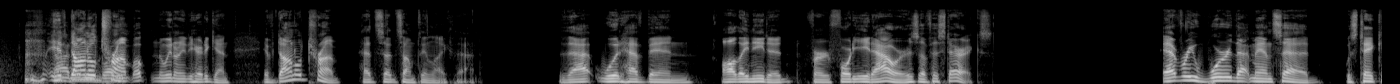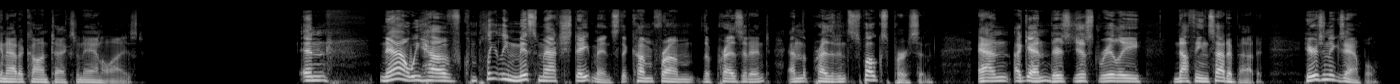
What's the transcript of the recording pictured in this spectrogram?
if Not Donald everybody- Trump, oh, no, we don't need to hear it again. If Donald Trump had said something like that, that would have been all they needed for 48 hours of hysterics. Every word that man said was taken out of context and analyzed. And now we have completely mismatched statements that come from the president and the president's spokesperson. And again, there's just really nothing said about it. Here's an example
